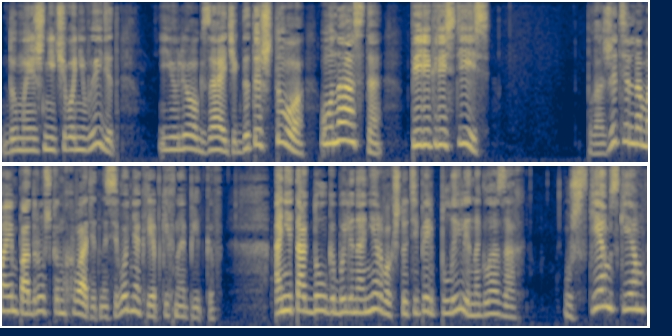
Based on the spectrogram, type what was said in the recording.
«Думаешь, ничего не выйдет?» «Юлек, зайчик, да ты что? У нас-то! Перекрестись!» Положительно, моим подружкам хватит на сегодня крепких напитков. Они так долго были на нервах, что теперь плыли на глазах. Уж с кем, с кем,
